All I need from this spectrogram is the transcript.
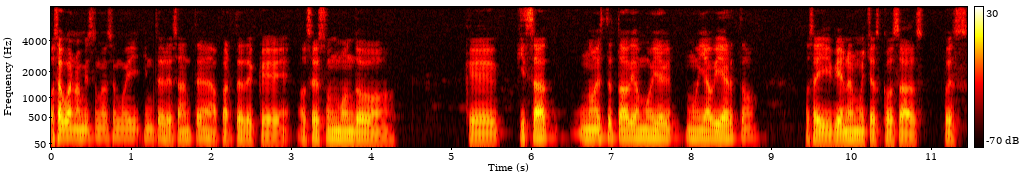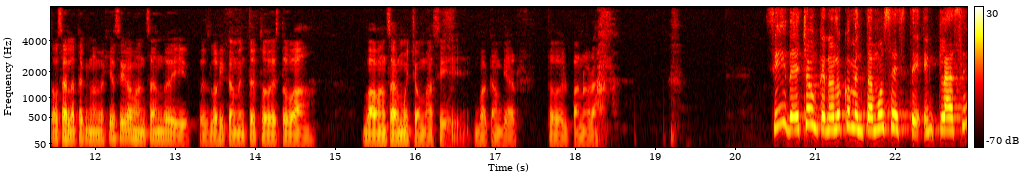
o sea, bueno, a mí se me hace muy interesante, aparte de que, o sea, es un mundo que quizá no esté todavía muy, muy abierto, o sea, y vienen muchas cosas, pues, o sea, la tecnología sigue avanzando y pues lógicamente todo esto va, va a avanzar mucho más y va a cambiar todo el panorama. Sí, de hecho, aunque no lo comentamos este, en clase,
